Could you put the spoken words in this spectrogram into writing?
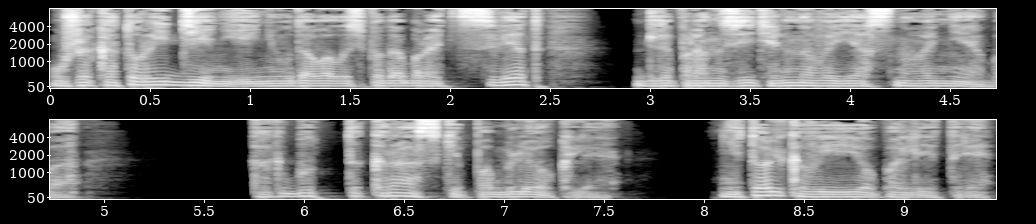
Уже который день ей не удавалось подобрать цвет для пронзительного ясного неба. Как будто краски поблекли. Не только в ее палитре.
